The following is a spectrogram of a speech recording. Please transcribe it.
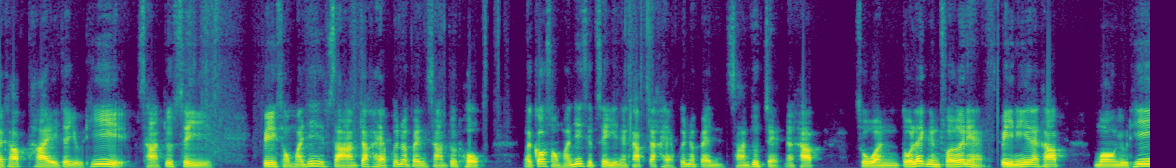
นะครับ ไทยจะอยู่ที่ 3.4 ปี 2023 จะขยับขึ้นมาเป็น 3.6 แล้วก็ 2024 นะครับจะขยับขึ้นมาเป็น 3.7 นะครับ ส่วนตัวเลขเงินเฟ้อเนี่ยปีนี้นะครับมองอยู่ที่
